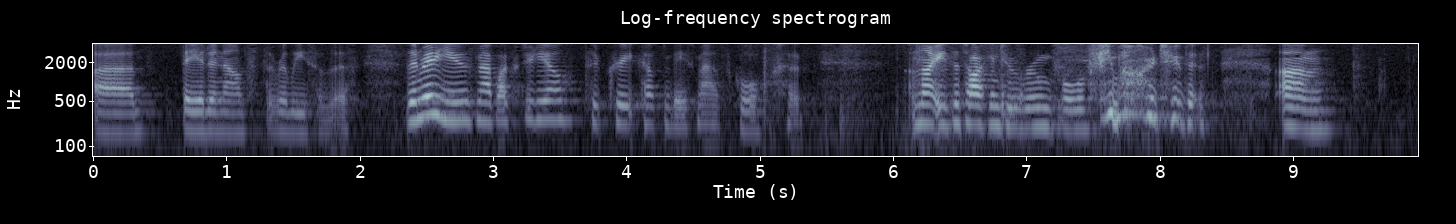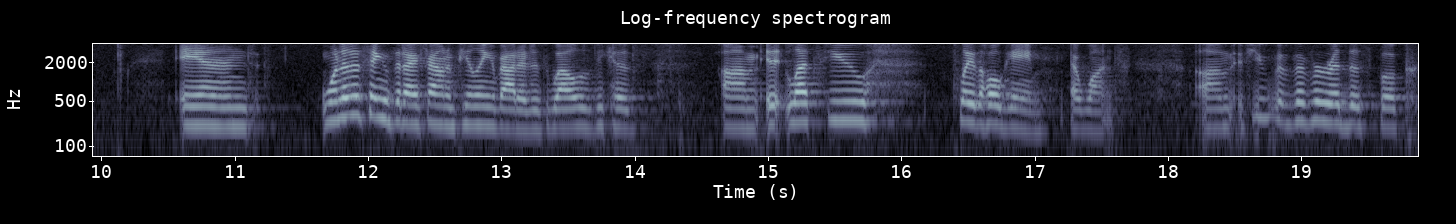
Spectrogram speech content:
uh, they had announced the release of this. Does anybody use Mapbox Studio to create custom base maps? Cool. I'm not used to talking to a room full of people who do this. Um, and one of the things that I found appealing about it as well is because um, it lets you play the whole game at once. Um, if you've ever read this book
